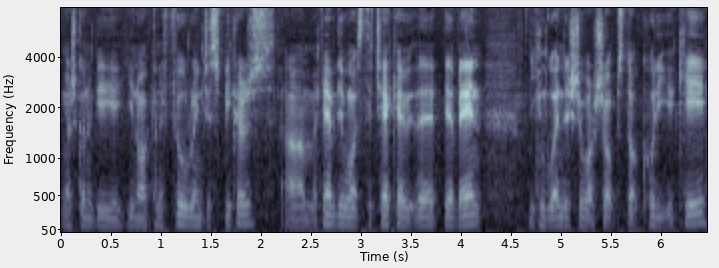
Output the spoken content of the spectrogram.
There's going to be, you know, a kind of full range of speakers. Um, if anybody wants to check out the, the event, you can go to industryworkshops.co.uk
